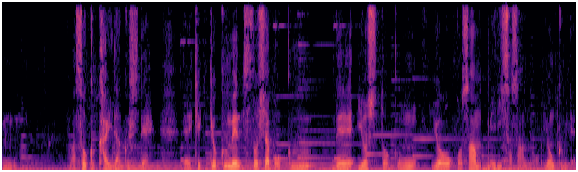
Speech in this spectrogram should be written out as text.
うん。まあ、即快諾して、えー、結局メンツとしては僕でよしとくん陽子さんメリッサさんの4組で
